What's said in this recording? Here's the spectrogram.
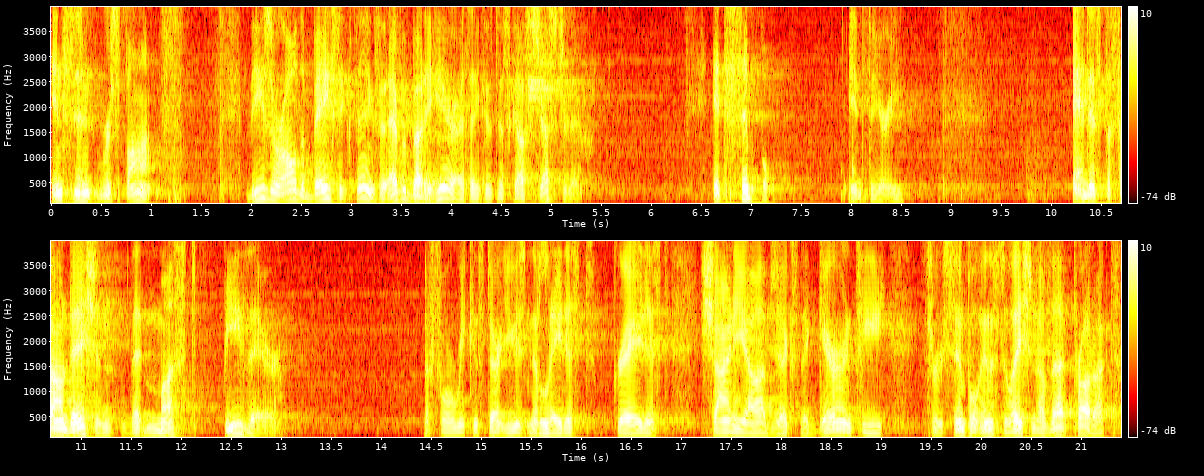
incident response. These are all the basic things that everybody here, I think, has discussed yesterday. It's simple in theory, and it's the foundation that must be there before we can start using the latest, greatest, shiny objects that guarantee through simple installation of that product,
